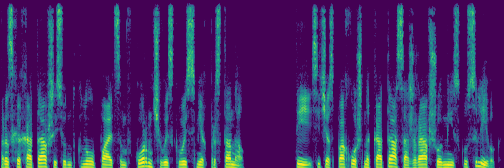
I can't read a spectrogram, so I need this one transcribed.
Расхохотавшись, он ткнул пальцем в кормчиво и сквозь смех простонал. Ты сейчас похож на кота, сожравшего миску сливок.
